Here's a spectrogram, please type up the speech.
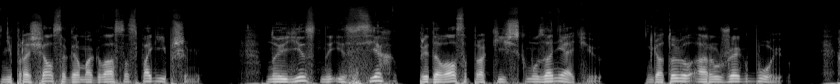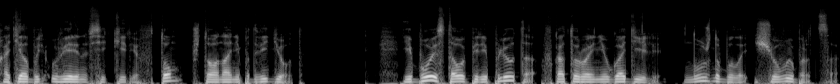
не прощался громогласно с погибшими, но единственный из всех предавался практическому занятию, готовил оружие к бою, Хотел быть уверен в Секире в том, что она не подведет. И бой из того переплета, в который они угодили, нужно было еще выбраться.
